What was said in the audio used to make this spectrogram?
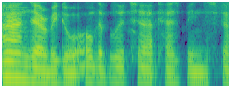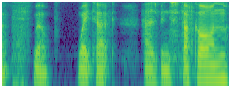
And there we go. All the Blu-Tack has been stuck. Well, white tack has been stuck on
